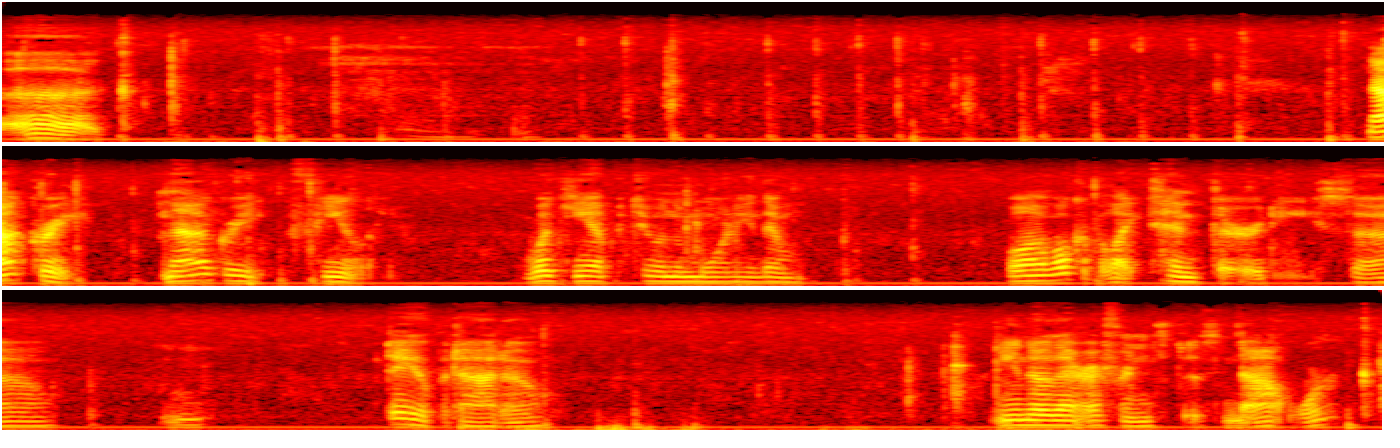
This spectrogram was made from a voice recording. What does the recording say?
Ugh. Not great. Not a great feeling. Waking up at 2 in the morning, then... Well, I woke up at like 10.30, so... Mm, day of potato. Even though that reference does not work.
